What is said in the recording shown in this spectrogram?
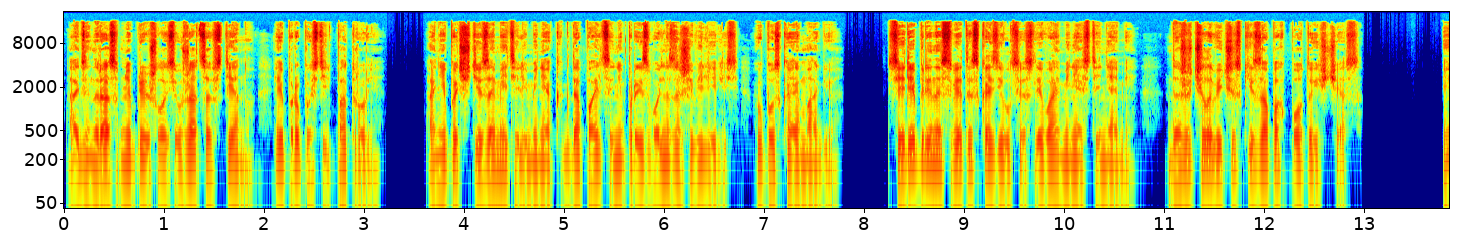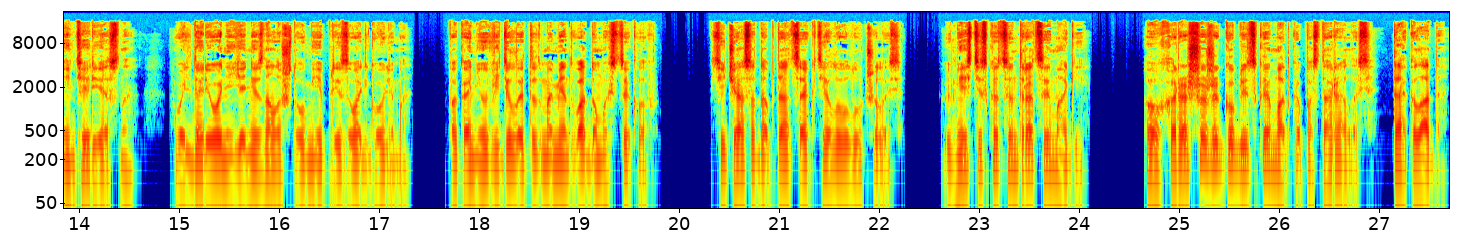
Один раз мне пришлось вжаться в стену и пропустить патрули. Они почти заметили меня, когда пальцы непроизвольно зашевелились, выпуская магию. Серебряный свет исказился, сливая меня с тенями. Даже человеческий запах пота исчез. Интересно. В Эльдарионе я не знала, что умею призывать голема, пока не увидел этот момент в одном из циклов. Сейчас адаптация к телу улучшилась, вместе с концентрацией магии. О, хорошо же гоблинская матка постаралась. Так, ладно,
